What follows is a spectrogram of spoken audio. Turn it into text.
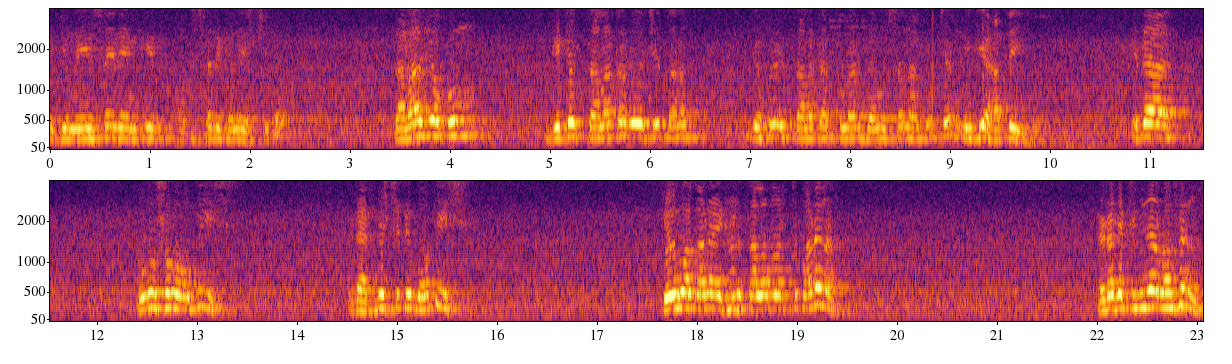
একজন এএসআই র্যাঙ্কের অফিসার এখানে এসেছিল। তারা যখন গেটের তালাটা রয়েছে, তারা যখন এই তালাটা খোলার ব্যবস্থা না করছেন, নিজে হাতেই। এটা পৌরসভা অফিস? এটা অ্যাডমিনিস্ট্রেটিভ অফিস? কেউ বা কারা এখানে তালা মারতে পারে না? এটা একটা ক্রিমিনাল অফেন্স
